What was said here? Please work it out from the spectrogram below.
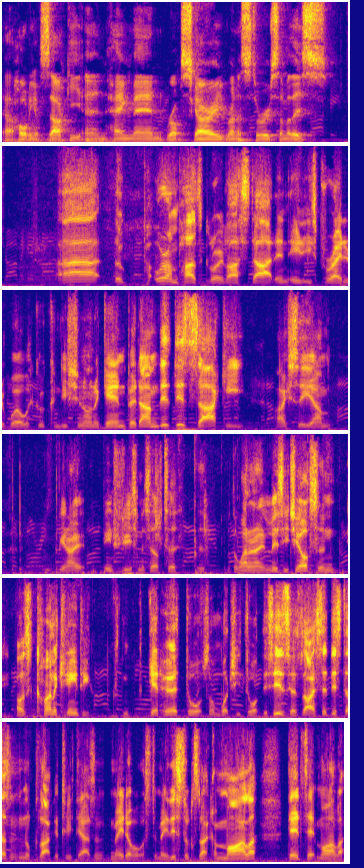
uh, holding up Zaaki and Hangman. Rob Scurry, run us through some of this. Uh, look, we're on Paths of Glory last start, and he's paraded well with good condition on again. But um, this, this Zaaki, I actually um, you know, introduced myself to the, the one and only Lizzie Chelson. I was kind of keen to get her thoughts on what she thought this is. As I said, this doesn't look like a 2,000 meter horse to me. This looks like a miler, dead set miler,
